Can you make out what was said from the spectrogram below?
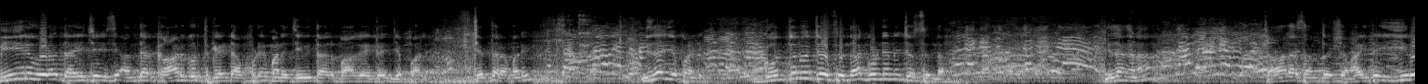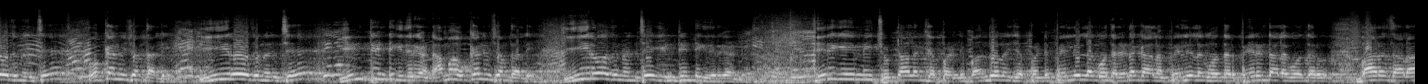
మీరు కూడా దయచేసి అందరు కారు గుర్తుకేంటి అప్పుడే మన జీవితాలు బాగైతాయని చెప్పాలి. చెప్తారా మరి? నిజం చెప్పండి. గొంతు నుంచి వస్తుందా గుండె నుంచి వస్తుందా? నిజంగానా? చాలా సంతోషం. అయితే ఈ రోజు నుంచే ఒక్క నిమిషం తల్లి ఈ రోజు నుంచే ఇంటింటికి తిరగండి. అమ్మ ఒక్క నిమిషం తల్లి ఈ రోజు నుంచే ఇంటింటికి తిరగండి. తిరిగి మీ చుట్టాలకు చెప్పండి బంధువులకు చెప్పండి పెళ్ళిళ్ళకి పోతారు ఎండాకాలం పెళ్ళిళ్ళకు పోతారు పేరెంటాలకు పోతారు బారసాల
